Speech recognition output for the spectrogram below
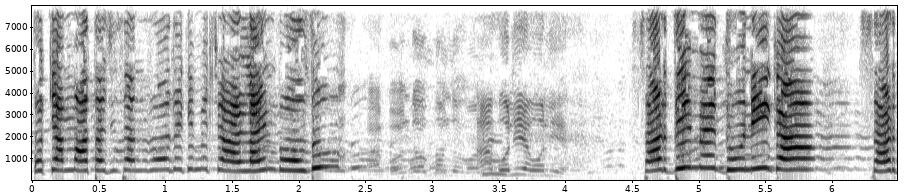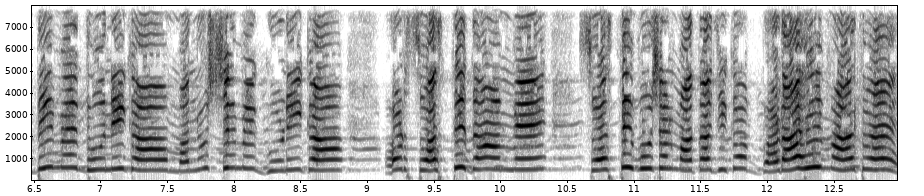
तो क्या माता जी से अनुरोध है कि मैं चार लाइन बोल दूँ? बोलिए बोलिए। सर्दी में धुनी का सर्दी में धुनी का, मनुष्य में गुणी का और स्वस्ति धाम में स्वस्ति भूषण माता जी का बड़ा ही महत्व है।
